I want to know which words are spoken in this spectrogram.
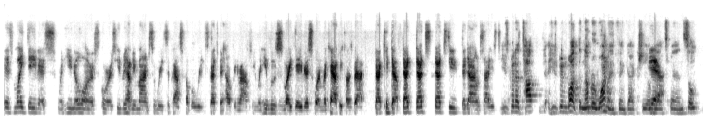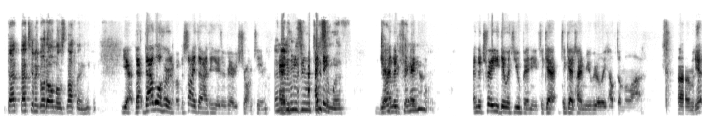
is Mike Davis when he no longer scores. He's been having monster weeks the past couple of weeks. That's been helping Rafi. When he loses Mike Davis, when McCaffrey comes back, that could that, that that's that's the the downside. He's, he's been a top. He's been what the number one, I think, actually over yeah. that span. So that that's going to go to almost nothing. Yeah, that that will hurt him. But besides that, I think he has a very strong team. And, and then who does he replace think, him with? yeah, and the, and, and the trade he did with you, Benny, to get to get Henry really helped him a lot. Um, yeah.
